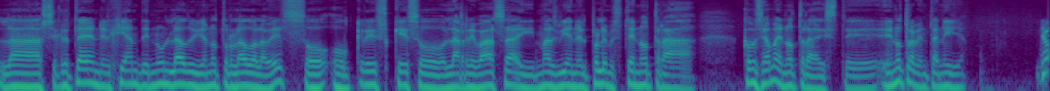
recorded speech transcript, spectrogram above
la Secretaría de Energía ande en un lado y en otro lado a la vez? ¿O, crees que eso la rebasa y más bien el problema está en otra, ¿cómo se llama? En otra, este, en otra ventanilla. Yo,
